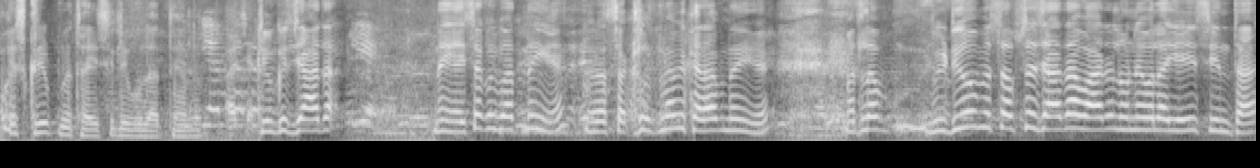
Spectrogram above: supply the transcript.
वो स्क्रिप्ट में था इसीलिए बुलाते हैं लोग। अच्छा। क्योंकि ज़्यादा नहीं ऐसा कोई बात नहीं है। मेरा शक्ल इतना भी खराब नहीं है। मतलब वीडियो में सबसे ज़्यादा वायरल होने वाला यही सीन था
